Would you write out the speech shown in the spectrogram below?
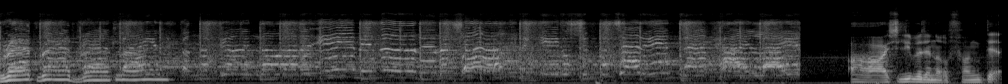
Red, red, red line. Ah, ich liebe den Refrain. Der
